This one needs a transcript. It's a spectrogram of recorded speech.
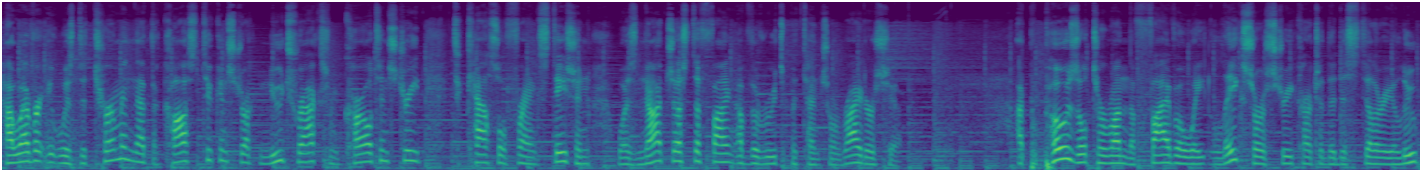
However, it was determined that the cost to construct new tracks from Carlton Street to Castle Frank Station was not justifying of the route's potential ridership. A proposal to run the 508 Lakeshore streetcar to the Distillery Loop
